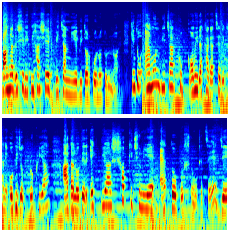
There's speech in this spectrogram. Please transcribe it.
বাংলাদেশের ইতিহাসে বিচার নিয়ে বিতর্ক নতুন নয়। কিন্তু এমন বিচার খুব কমই দেখা গেছে যেখানে অভিযোগ প্রক্রিয়া, আদালতের এখতিয়ার সবকিছু নিয়ে এত প্রশ্ন উঠেছে যে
